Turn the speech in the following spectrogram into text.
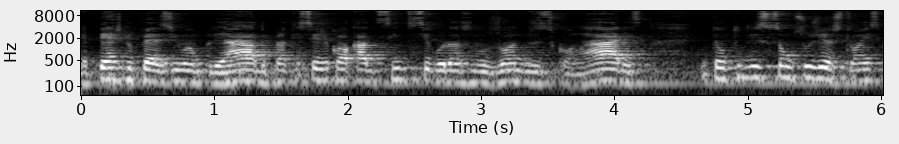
é, teste do pezinho ampliado, para que seja colocado cinto de segurança nos ônibus escolares. Então, tudo isso são sugestões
